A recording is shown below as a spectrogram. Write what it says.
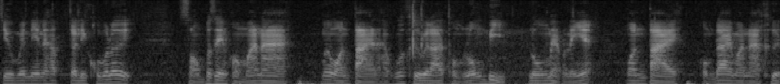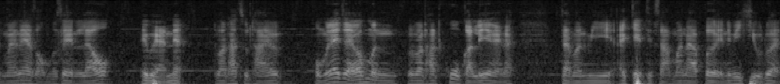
จิวเม็ดนี้นะครับ จะรีคูเวอร์เลยสองเปอร์เซ็นต์ของมานาเมื่อมอนตายนะครับ ก็คือเวลาผมลงบีบลงแมปอะไรเงี้ยมอนตายผมได้มานาคืนมาแน่สองเปอร์เซ็นต์แล้วไอแหวนเนี่ยบรรทัดสุดท้าย ผมไม่แน่ใจว่ามันเป็นบรรทัดคู่กันหรือยังไงนะ แต่มันมีไอเจ็ดสิบสามมานาเปิดนี่มีคิวด้วย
